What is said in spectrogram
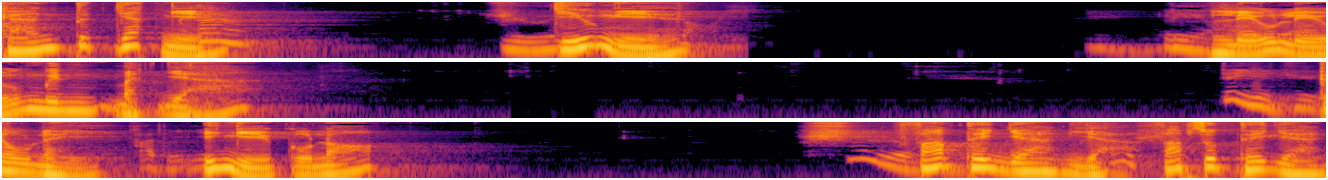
Kháng tức giác nghĩa. Chiếu nghĩa liễu liễu minh bạch giả. Câu này, ý nghĩa của nó. Pháp thế gian và pháp xuất thế gian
